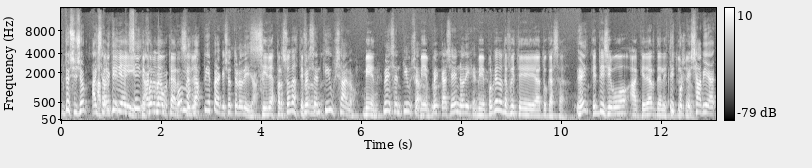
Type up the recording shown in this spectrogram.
Entonces yo, ahí A partir que de ahí, pensé, te fueron a buscar, Vos si me la- das pies para que yo te lo diga. Si las personas te me fueron... sentí usado. Bien. Me sentí usado. Bien, me callé, no dije nada. Bien, ¿por qué no te fuiste a tu casa? ¿Eh? ¿Qué te llevó a quedarte en la Es institución? porque ya había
